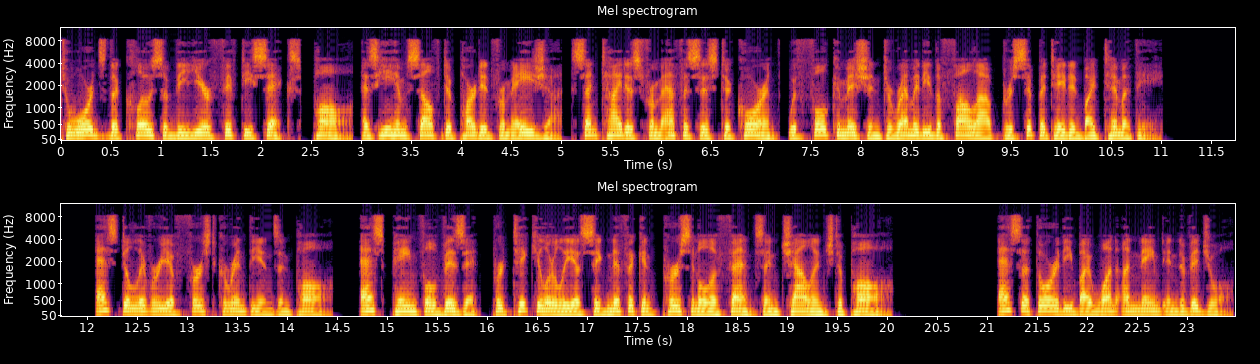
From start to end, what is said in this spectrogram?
Towards the close of the year 56, Paul, as he himself departed from Asia, sent Titus from Ephesus to Corinth, with full commission to remedy the fallout precipitated by Timothy's delivery of 1 Corinthians and Paul. S painful visit, particularly a significant personal offense and challenge to Paul's authority by one unnamed individual.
